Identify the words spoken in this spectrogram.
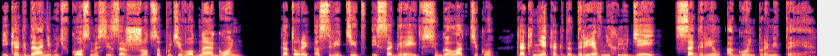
и когда-нибудь в космосе зажжется путеводный огонь, который осветит и согреет всю галактику, как некогда древних людей согрел огонь Прометея.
